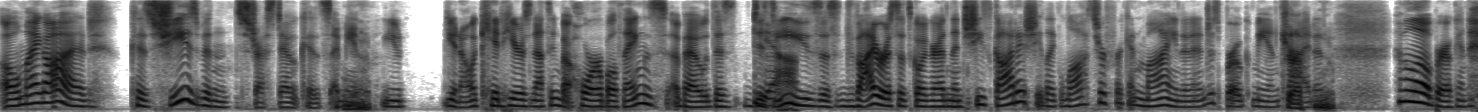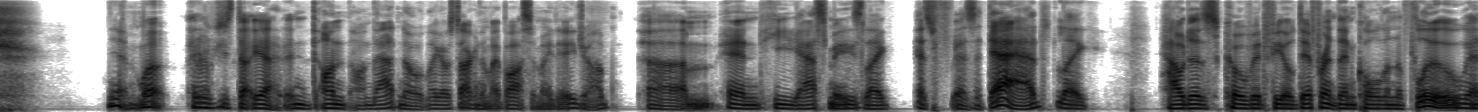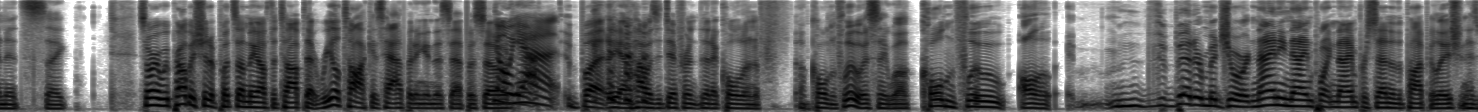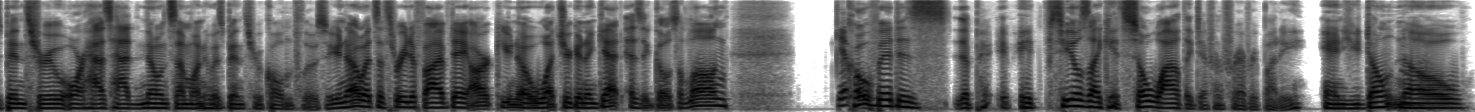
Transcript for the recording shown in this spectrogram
oh my god because she's been stressed out because I mean Yeah. you. You know, a kid hears nothing but horrible things about this Yeah. disease, this virus that's going around. And then she's got it. She like lost her freaking mind, and it just broke me Sure. inside. And I'm a little broken. Yeah, well, I Yeah. just thought, yeah. And on on that note, like I was talking to my boss at my day job, um, and he asked me, he's like, as as a dad, like, how does COVID feel different than cold and the flu? And it's like, sorry, we probably should have put something off the top that real talk is happening in this episode. Oh, yeah. But yeah, how is it different than a cold and a, f- a cold and flu? I say, well, cold and flu, all the better majority, ninety nine point nine percent of the population has been through or has had known someone who has been through cold and flu. So you know it's a three to five day arc. You know what you're going to get as it goes along. Yep. COVID is it it feels like it's so wildly different for everybody, and you don't mm-hmm. know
